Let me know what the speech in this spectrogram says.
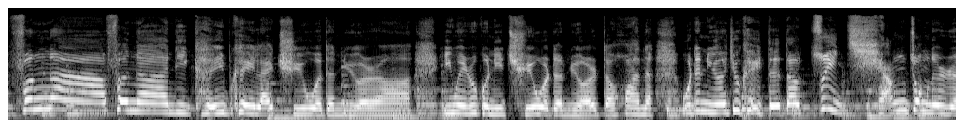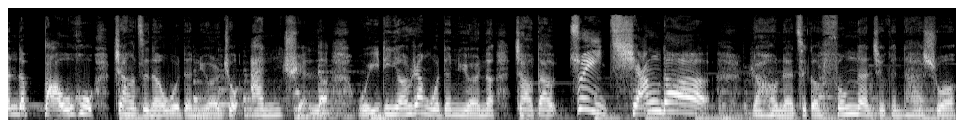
风啊，风啊，你可以不可以来娶我的女儿啊？因为如果你娶我的女儿的话呢，我的女儿就可以得到最强壮的人的保护，这样子呢，我的女儿就安全了。我一定要让我的女儿呢找到最强的。然后呢，这个风呢就跟他说。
